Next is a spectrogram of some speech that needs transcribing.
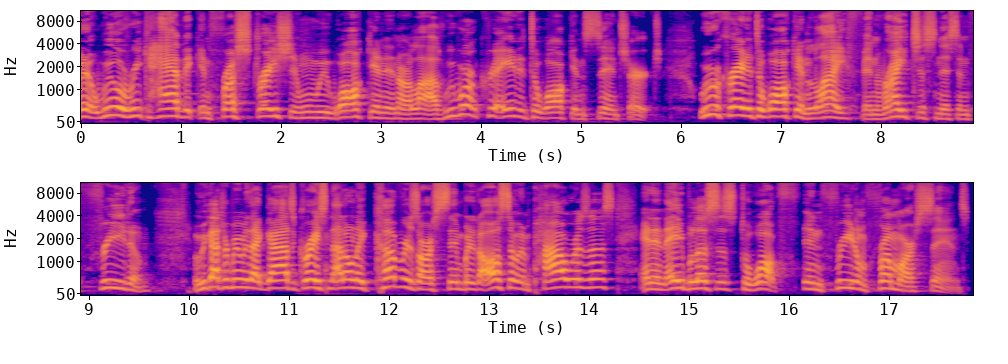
but it will wreak havoc and frustration when we walk in in our lives. We weren't created to walk in sin, church. We were created to walk in life and righteousness and freedom. And we got to remember that God's grace not only covers our sin, but it also empowers us and enables us to walk in freedom from our sins.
